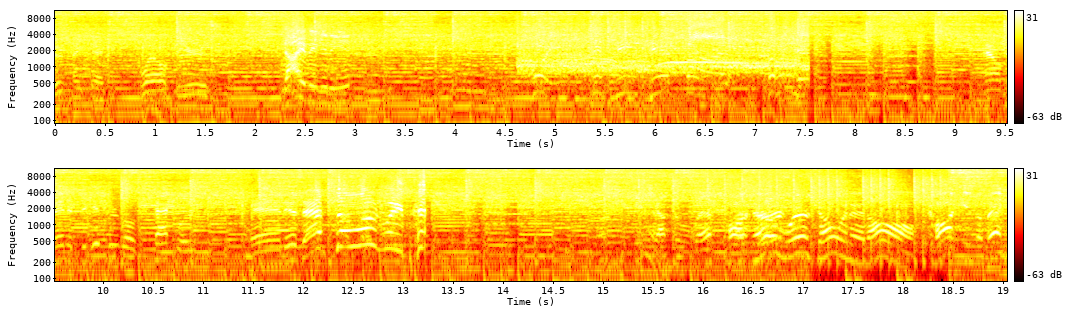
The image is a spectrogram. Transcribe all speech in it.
Could make that 12 years. Diving it in. 20, 15, 10, 5. Now managed to get through those tacklers. And is absolutely picked. Out to the left, partner. Nowhere going at all. Caught in the back.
